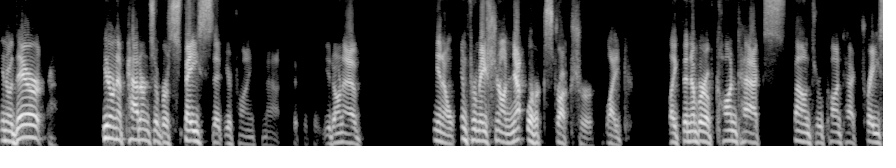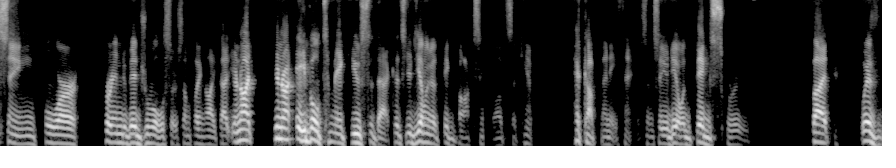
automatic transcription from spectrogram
you know, there you don't have patterns over space that you're trying to match typically. You don't have, you know, information on network structure like like the number of contacts found through contact tracing for for individuals or something like that. You're not you're not able to make use of that because you're dealing with big boxing gloves that can't pick up many things, and so you deal with big screws. But with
